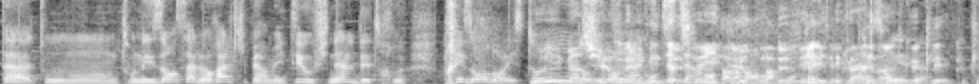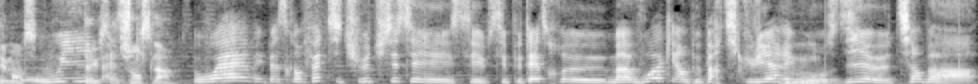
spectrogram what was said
t'as ton, ton aisance à l'oral qui permettait au final d'être présent dans les stories. Oui, bien dans les sûr, mais le de le parlant, par de contre, était plus quand même- présente Oui, que. Clé- que Clémence. Oui, T'as eu cette chance-là. Ouais, mais parce qu'en fait, si tu veux, tu sais, c'est- c'est c'est peut-être euh, ma voix qui est un peu particulière et où Mhm. on se dit, euh, tiens, bah.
